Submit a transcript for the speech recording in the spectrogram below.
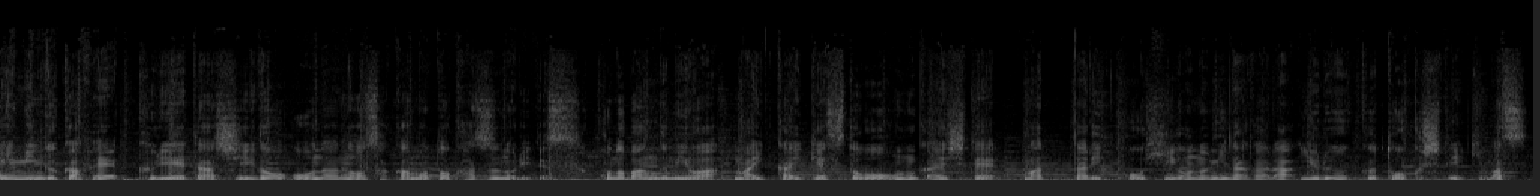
ゲーミングカフェクリエイターシードオーナーの坂本和則です。この番組は毎回ゲストをお迎えしてまったりコーヒーを飲みながらゆるーくトークしていきます。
